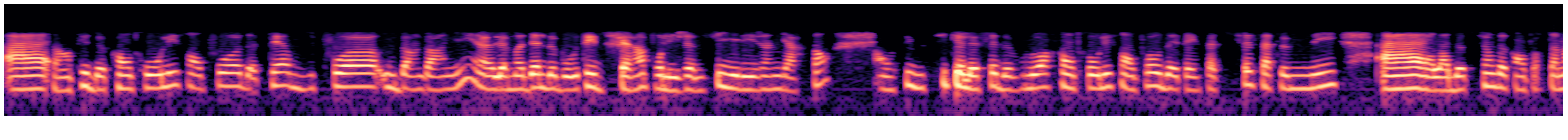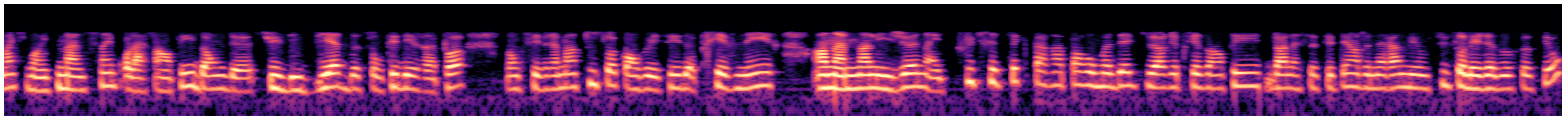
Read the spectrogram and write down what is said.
à tenter de contrôler son poids, de perdre du poids ou d'en gagner. Euh, le modèle de beauté est différent pour les jeunes filles et les jeunes garçons. On sait aussi que le fait de vouloir contrôler son poids ou d'être insatisfait, ça peut mener à l'adoption de comportements qui vont être malsains pour la santé, donc de suivre des diètes, de sauter des repas. Donc, c'est vraiment tout ça qu'on essayer de prévenir en amenant les jeunes à être plus critiques par rapport au modèle qui leur est présenté dans la société en général, mais aussi sur les réseaux sociaux,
